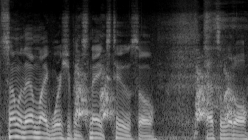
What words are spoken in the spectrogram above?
some of them like worshiping snakes too, so that's a little.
